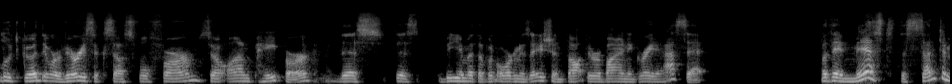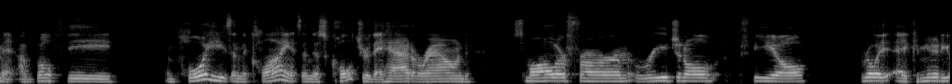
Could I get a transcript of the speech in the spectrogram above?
looked good. They were a very successful firm. So on paper, this this behemoth of an organization thought they were buying a great asset, but they missed the sentiment of both the employees and the clients and this culture they had around smaller firm, regional feel, really a community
